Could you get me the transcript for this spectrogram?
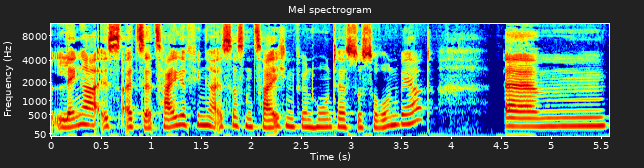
länger ist als der Zeigefinger, ist das ein Zeichen für einen hohen Testosteronwert. Ähm,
